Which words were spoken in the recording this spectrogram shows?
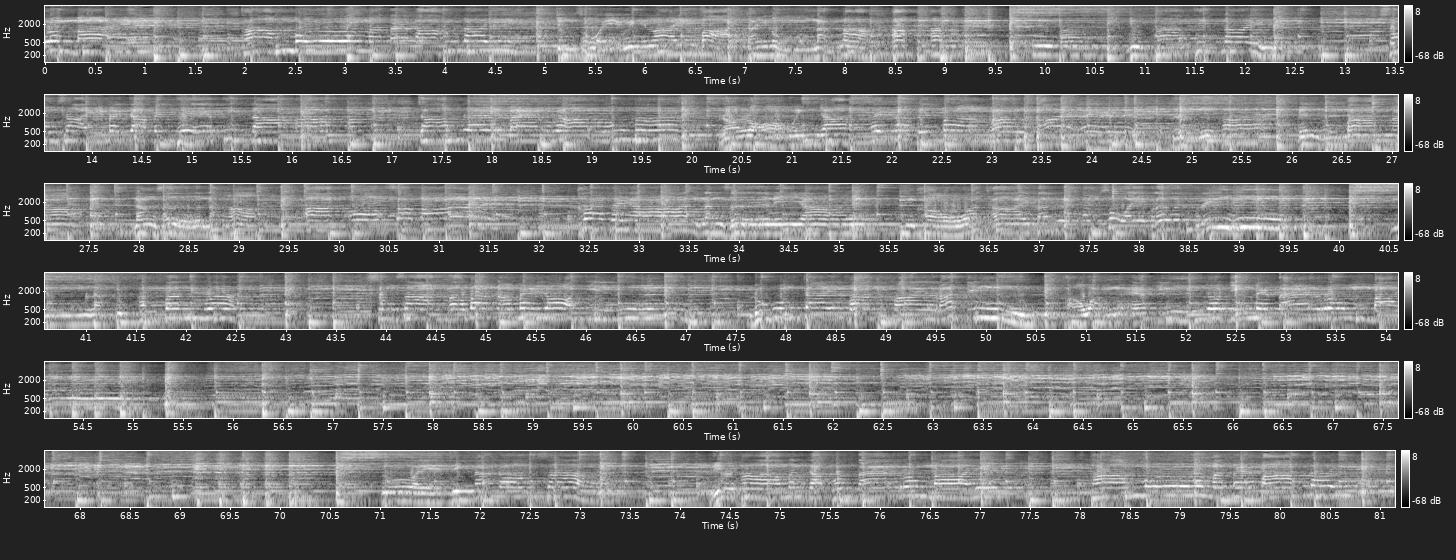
งสือนิยามเขาว่าชายต่ด้วยความสวยเพลิดเพริ้งหนุ่มหลักสุพรรณฝันว่าสงสารเขาบ้านเราแม่ยอดหญิงดวงใจฝันฝ่ายรักจริงเขาหวังแอบยิงยอดหญิงแม่แต่ ผิวขามันกับคนแต่งร่มใบทำมือมาแต่ปากได้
